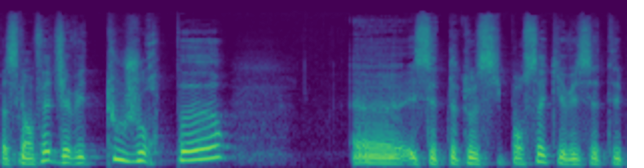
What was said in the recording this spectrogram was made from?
Parce qu'en fait, j'avais toujours peur, euh, et c'est peut-être aussi pour ça qu'il y avait cette,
